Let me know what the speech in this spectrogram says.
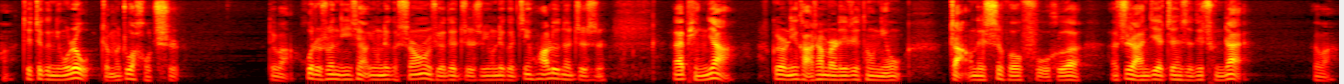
啊，这这个牛肉怎么做好吃，对吧？或者说你想用这个生物学的知识，用这个进化论的知识来评价《格尔尼卡》上面的这头牛长得是否符合自然界真实的存在，对吧？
